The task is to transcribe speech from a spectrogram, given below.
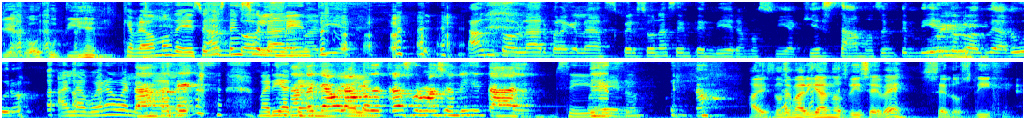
Llegó tu tiempo. Que hablábamos de eso, ella está en su elemento. Tanto hablar para que las personas entendiéramos. Y aquí estamos, entendiéndolo de a duro. A la buena o a la mala. María Ten. que hablamos de transformación digital. Sí. Bueno. Ahí es donde María nos dice, ve, se los dije.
